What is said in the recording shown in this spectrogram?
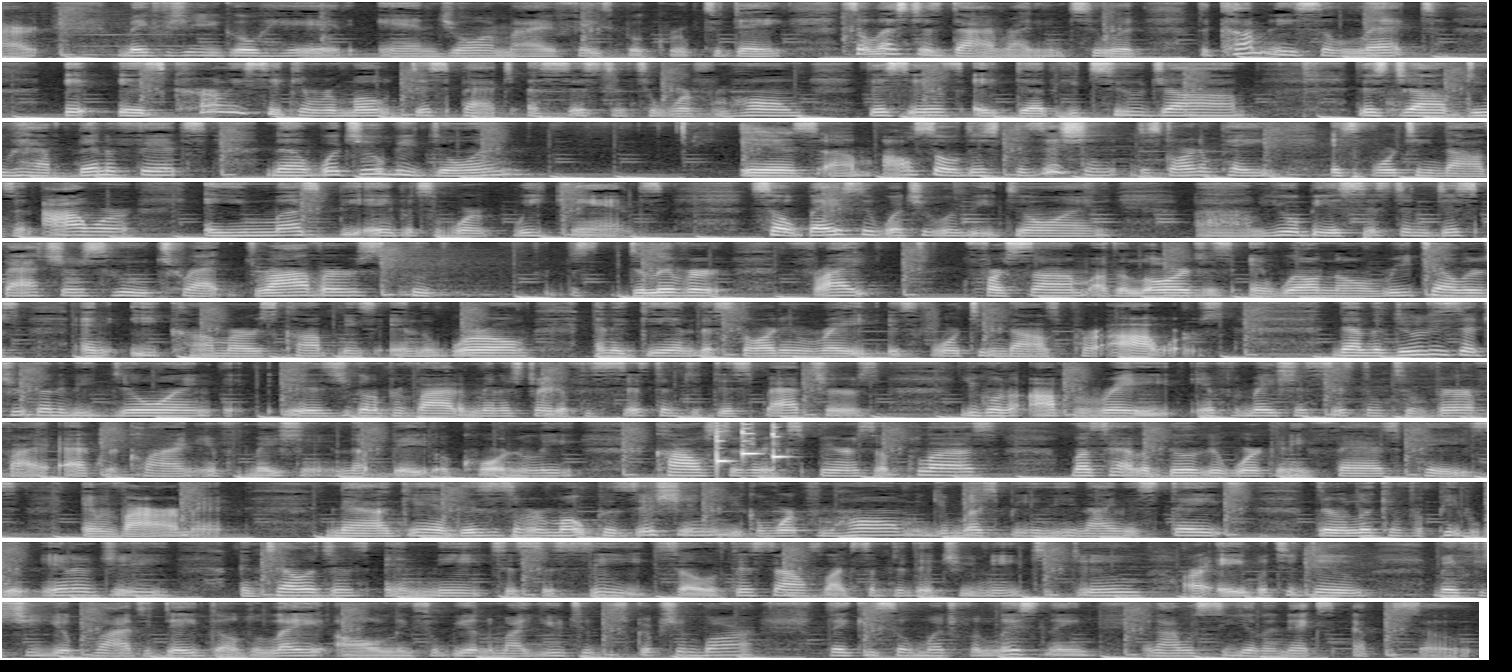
make sure you go ahead and join my Facebook group today. So let's just dive right into it. The company Select it is currently seeking remote dispatch assistant to work from home. This is a W2 job. This job do have benefits. Now, what you'll be doing is um, also this position, the starting pay is $14 an hour, and you must be able to work weekends. So basically, what you will be doing um, you'll be assisting dispatchers who track drivers who deliver freight for some of the largest and well known retailers and e commerce companies in the world. And again, the starting rate is $14 per hour. Now, the duties that you're going to be doing is you're going to provide administrative assistance to dispatchers. You're going to operate information system to verify accurate client information and update accordingly. Call center experience a plus. Must have ability to work in a fast-paced environment. Now, again, this is a remote position. You can work from home. You must be in the United States. They're looking for people with energy, intelligence, and need to succeed. So, if this sounds like something that you need to do or able to do, make sure you apply today. Don't delay. All links will be under my YouTube description bar. Thank you so much for listening, and I will see you in the next episode.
